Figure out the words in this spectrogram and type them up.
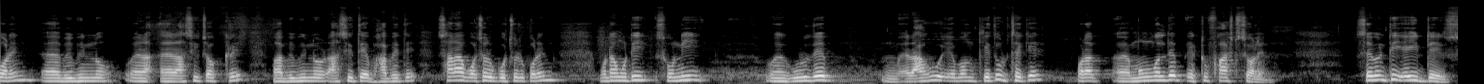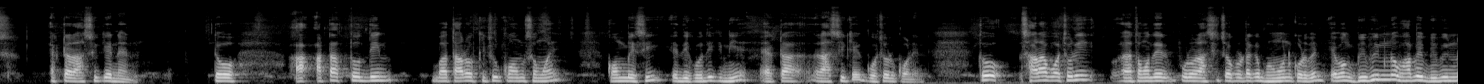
করেন বিভিন্ন রাশিচক্রে বা বিভিন্ন রাশিতে, ভাবেতে সারা বছর গোচর করেন। মোটামুটি শনি গুরুদেব রাহু এবং কেতুর থেকে ওরা মঙ্গলদেব একটু ফাস্ট চলেন। সেভেন্টি এইট ডেজ একটা রাশিকে নেন। তো আটাত্তর দিন বা তারও কিছু কম সময়, কম বেশি এদিক ওদিক নিয়ে একটা রাশিকে গোচর করেন। তো সারা বছরই তোমাদের পুরো রাশিচক্রটাকে ভ্রমণ করবেন এবং বিভিন্নভাবে বিভিন্ন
